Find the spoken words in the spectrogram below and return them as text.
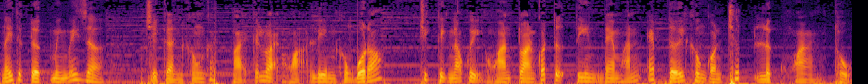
Lấy thực lực mình bây giờ, Chỉ cần không gặp phải cái loại họa liên khủng bố đó, Trích tinh lão quỷ hoàn toàn có tự tin đem hắn ép tới không còn chút lực hoàng thủ.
